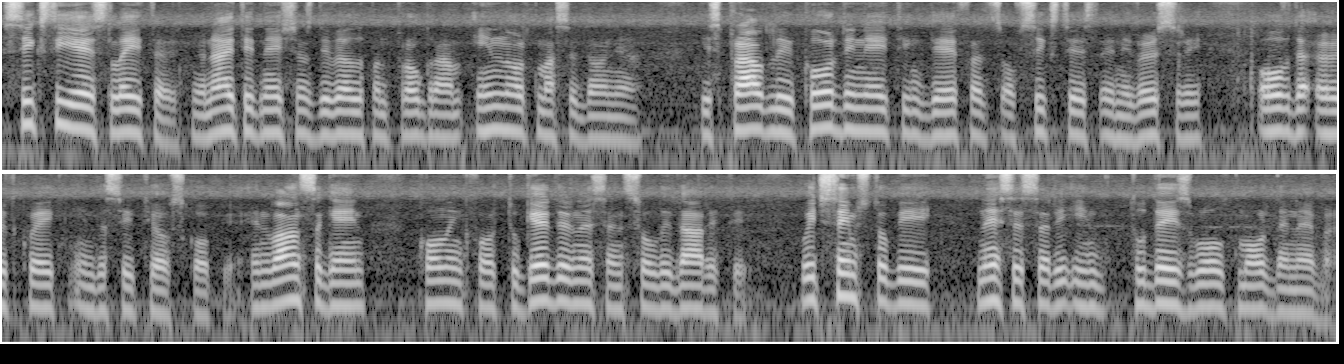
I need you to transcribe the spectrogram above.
60 years later, United Nations Development Programme in North Macedonia is proudly coordinating the efforts of 60th anniversary of the earthquake in the city of Skopje. And once again, calling for togetherness and solidarity, which seems to be necessary in today's world more than ever.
